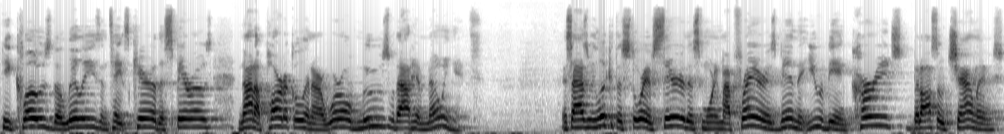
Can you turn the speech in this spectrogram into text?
He clothes the lilies and takes care of the sparrows. Not a particle in our world moves without him knowing it. And so, as we look at the story of Sarah this morning, my prayer has been that you would be encouraged, but also challenged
